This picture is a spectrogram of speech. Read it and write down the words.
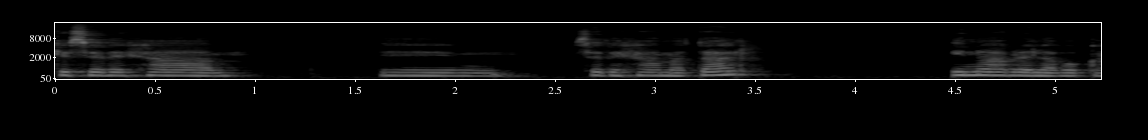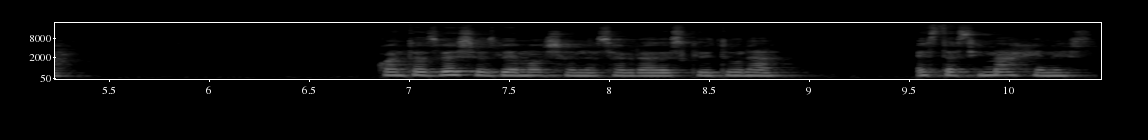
que se deja, em, se deja matar y no abre la boca. ¿Cuántas veces vemos en la Sagrada Escritura estas imágenes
